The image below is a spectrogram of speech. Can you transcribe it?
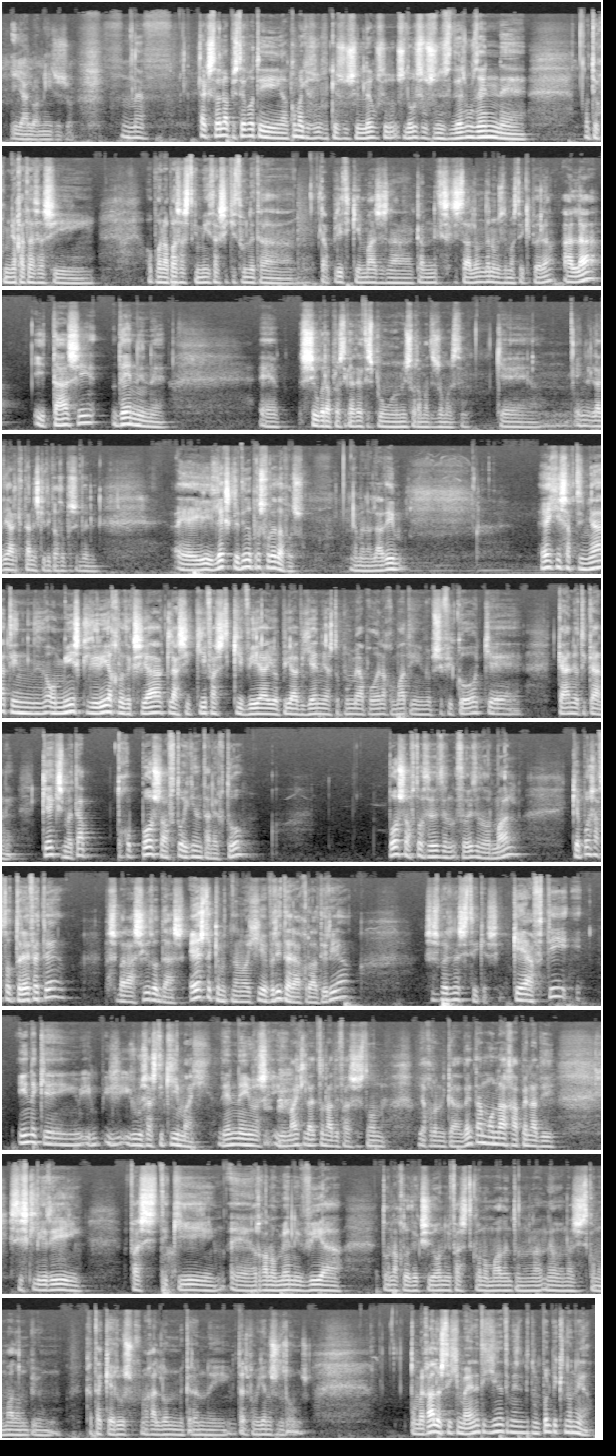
ή αλωνίζουν. Ναι. Εντάξει, θέλω να πιστεύω ότι ακόμα και στους συλλόγους και στους συνδέσμου δεν είναι ότι έχουμε μια κατάσταση όπου ανα πάσα στιγμή θα ξεκινούν τα, τα πλήθη και οι μάζες να κάνουν νύχτε κρυστάλλων. Δεν νομίζω ότι είμαστε εκεί πέρα. Αλλά η τάση δεν είναι ε, σίγουρα προς την κατεύθυνση που εμείς οραματιζόμαστε. Και είναι δηλαδή αρκετά ανησυχητικό αυτό που συμβαίνει. Ε, η λέξη κλειδί είναι πρόσφορο έδαφος. Για μένα. Δηλαδή, Έχεις από τη μια την ομή σκληρή ακροδεξιά κλασική φασιστική βία η οποία βγαίνει ας το πούμε από ένα κομμάτι μειοψηφικό και κάνει ό,τι κάνει. Και έχεις μετά το πόσο αυτό γίνεται ανεκτό, πόσο αυτό θεωρείται, θεωρείται normal και πόσο αυτό τρέφεται συμπαρασύροντας έστω και με την ανοχή ευρύτερα ακροατήρια στις σημερινές συνθήκες. Και αυτή είναι και η, η, η, ουσιαστική μάχη. Δεν είναι η, η μάχη δηλαδή, των αντιφασιστών διαχρονικά. Δεν ήταν μονάχα απέναντι στη σκληρή φασιστική ε, οργανωμένη βία των ακροδεξιών ή φασιστικών ομάδων, των νέων ναζιστικών ομάδων που κατά καιρούς μεγαλώνουν, μικραίνουν ή τέλος πάντων βγαίνουν στους δρόμους. Το μεγάλο στοίχημα είναι τι γίνεται με την υπόλοιπη κοινωνία.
